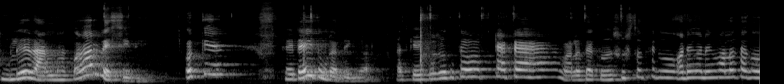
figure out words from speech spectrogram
তুলে রান্না করার রেসিপি ওকে? এটাই তোমরা দেখবা। আজকে এই পর্যন্ত, টাটা, ভালো থাকো, সুস্থ থাকো, অনেক অনেক ভালো থাকো।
